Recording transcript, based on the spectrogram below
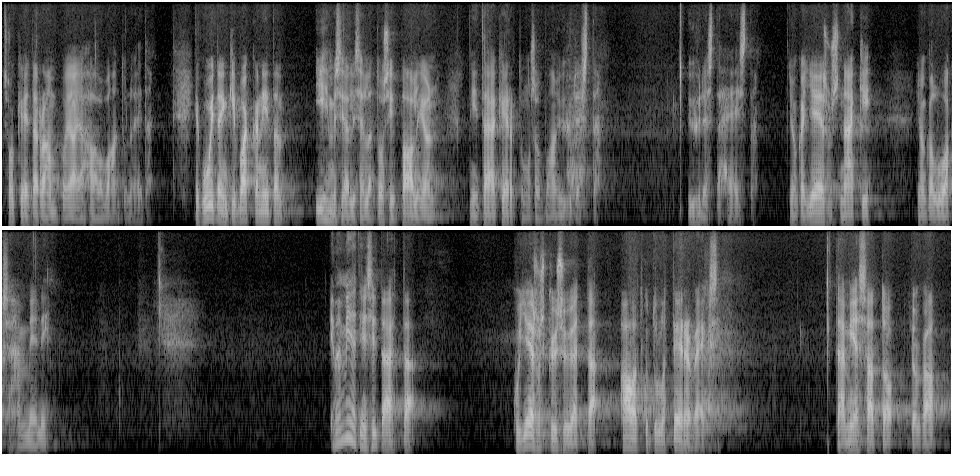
sokeita rampoja ja halvaantuneita. Ja kuitenkin, vaikka niitä ihmisiä oli siellä tosi paljon, niin tämä kertomus on vain yhdestä, yhdestä heistä, jonka Jeesus näki, jonka luokse hän meni. Ja mä mietin sitä, että kun Jeesus kysyy, että haluatko tulla terveeksi, tämä mies saattoi, joka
